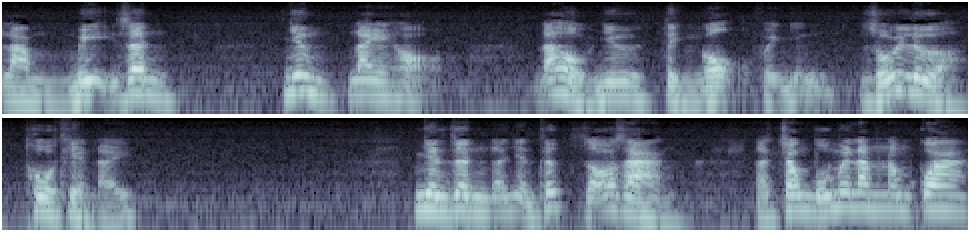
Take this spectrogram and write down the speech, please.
làm mị dân, nhưng nay họ đã hầu như tỉnh ngộ với những dối lừa thô thiển ấy. Nhân dân đã nhận thức rõ ràng là trong 45 năm qua,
